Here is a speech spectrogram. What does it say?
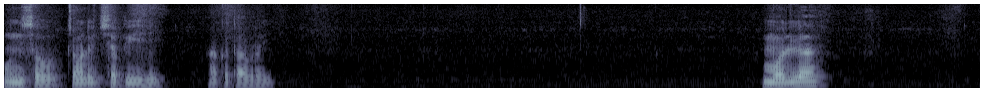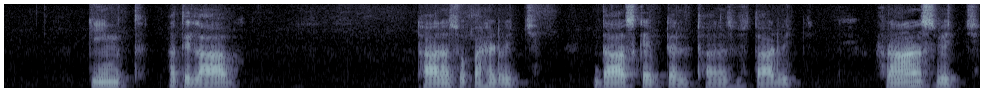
1964 ਵਿੱਚ ਛਪੀ ਇਹ ਆ ਕਿਤਾਬ ਰਹੀ ਮੁੱਲ ਕੀਮਤ ਅਤੇ ਲਾਭ 1865 ਵਿੱਚ ਦਾਸ ਕੈਪੀਟਲ 1867 ਵਿੱਚ ਫਰਾਂਸ ਵਿੱਚ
